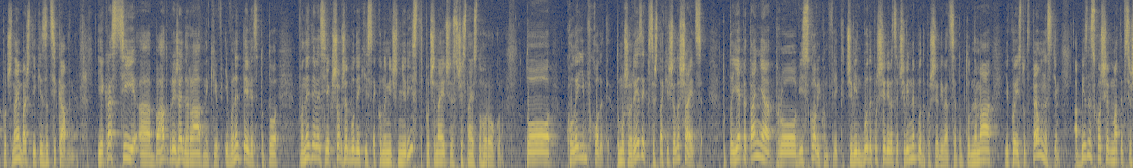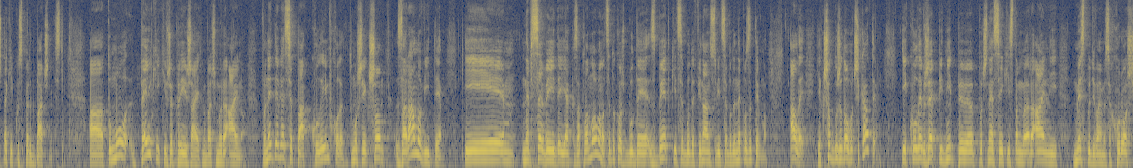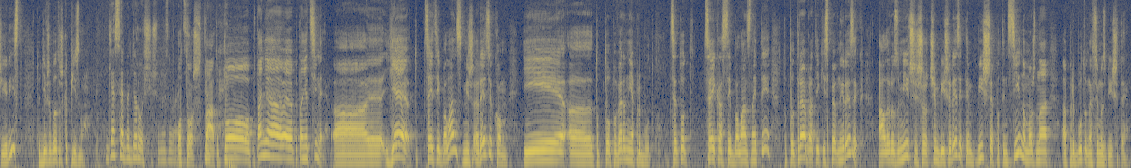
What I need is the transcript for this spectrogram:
починаємо бачити якісь зацікавлення. І якраз ці е, багато приїжджають радників, і вони дивляться. Тобто вони дивляться, якщо вже буде якийсь економічний ріст, починаючи з 2016 року, то коли їм входити? Тому що ризик все ж таки ще лишається. Тобто є питання про військовий конфлікт, чи він буде поширюватися, чи він не буде поширюватися. Тобто нема якоїсь тут впевненості, а бізнес хоче мати все ж таки якусь передбаченість. А, тому деякі, які вже приїжджають, ми бачимо реально, вони дивляться так, коли їм входити. Тому що якщо зарано війти, і не все вийде як заплановано, це також буде збитки, це буде фінансові, це буде непозитивно. Але якщо дуже довго чекати, і коли вже підні, почнеться якийсь там реальний, ми сподіваємося, хороший ріст, тоді вже буде трошки пізно. Для себе дорожче, що називається. Отож, так. Тобто питання, е, питання ціни. А, е, є цей, цей баланс між ризиком і е, тобто, повернення прибутку. Це тут. Це якраз цей баланс знайти. Тобто треба брати якийсь певний ризик, але розуміючи, що чим більше ризик, тим більше потенційно можна е, прибуток на цьому збільшити.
